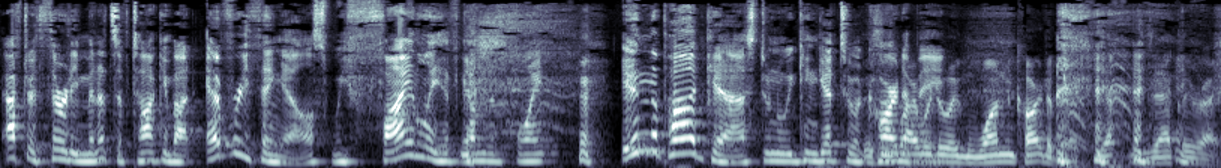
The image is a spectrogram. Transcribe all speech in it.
after 30 minutes of talking about everything else, we finally have come to the point in the podcast when we can get to a This car is why debate. we're doing one car debate. Yep, exactly right.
